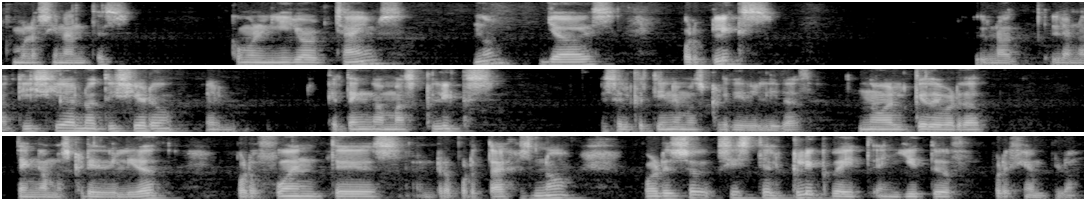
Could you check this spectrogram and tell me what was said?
como lo hacían antes, como el New York Times, ¿no? Ya es por clics. La noticia, el noticiero, el que tenga más clics es el que tiene más credibilidad, no el que de verdad tenga más credibilidad por fuentes, reportajes, no. Por eso existe el clickbait en YouTube, por ejemplo.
